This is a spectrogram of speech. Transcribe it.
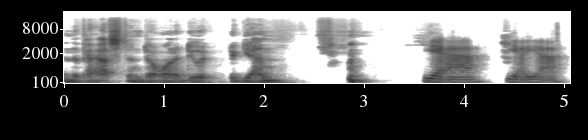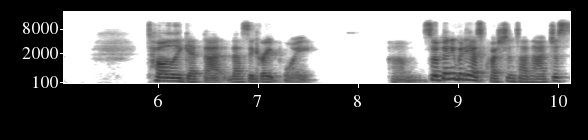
in the past and don't want to do it again. Yeah, yeah, yeah. Totally get that. That's a great point. Um, so if anybody has questions on that, just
